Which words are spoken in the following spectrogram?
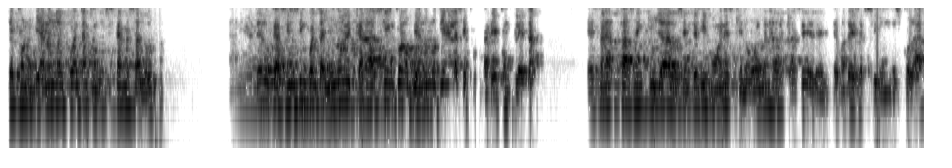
de colombianos no cuentan con un sistema de salud. A nivel de educación, 51 de cada 100 colombianos no tienen la secundaria completa. Esta tasa incluye a docentes y jóvenes que no vuelven a la clase en temas de deserción escolar.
